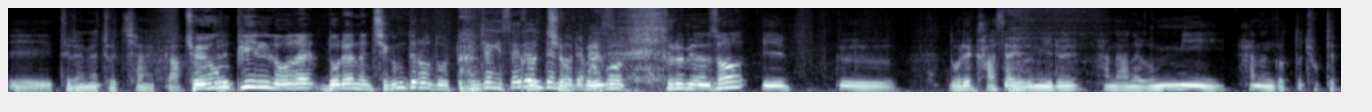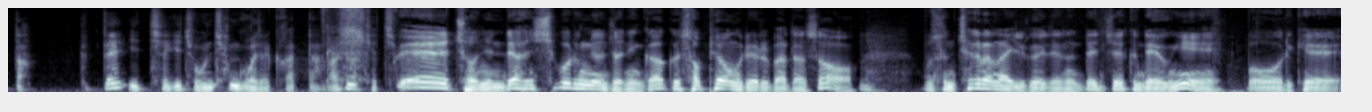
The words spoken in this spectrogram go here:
이 들으면 좋지 않을까. 조용필 노래 노래는 지금 들어도 굉장히 세련된 그렇죠. 노래. 그리고 들으면서 이 그 노래 가사의 의미를 하나하나 음미하는 것도 좋겠다. 그때 이 책이 좋은 참고가 될 것 같다. 생각했죠. 꽤 전인데 한 15, 16년 전인가 그 서평 의뢰를 받아서 네. 무슨 책을 하나 읽어야 되는데 이제 그 내용이 뭐 이렇게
